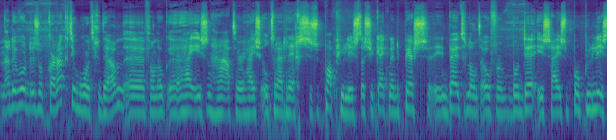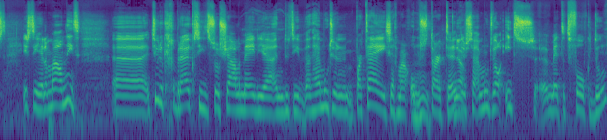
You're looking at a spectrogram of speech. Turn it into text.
Nou, er wordt dus ook karaktermoord gedaan. eh, van ook, eh, hij is een hater, hij is ultra-rechts, is een populist. Als je kijkt naar de pers in het buitenland over Baudet is, hij is een populist. Is hij helemaal niet. Eh tuurlijk gebruikt hij sociale media en doet hij, want hij moet een partij zeg maar opstarten. Ja. Dus hij moet wel iets eh, met het volk doen.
